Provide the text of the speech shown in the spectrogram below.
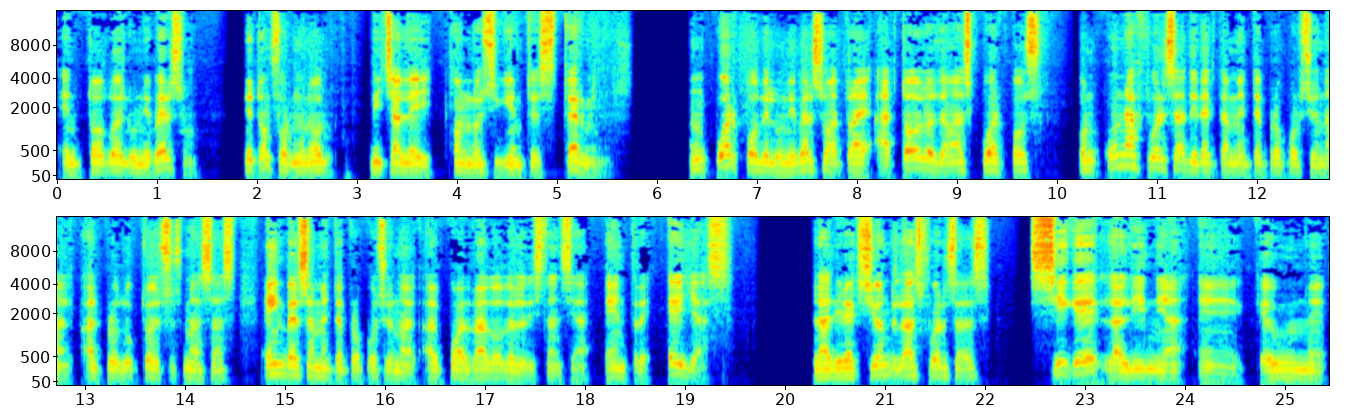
en todo el universo. Newton formuló dicha ley con los siguientes términos. Un cuerpo del universo atrae a todos los demás cuerpos con una fuerza directamente proporcional al producto de sus masas e inversamente proporcional al cuadrado de la distancia entre ellas. La dirección de las fuerzas sigue la línea eh, que une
